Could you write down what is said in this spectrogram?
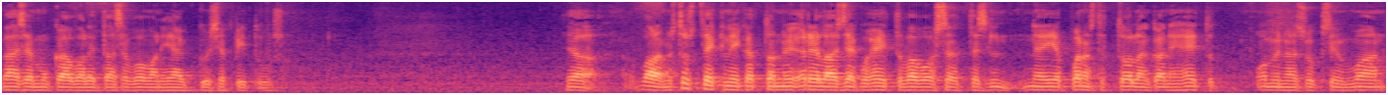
Vähän sen mukaan valitaan se vavan jäykkyys ja pituus. Ja valmistustekniikat on niin erilaisia kuin heittovavoissa, että ne ei ole panostettu ollenkaan niihin heitto-ominaisuuksiin, vaan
